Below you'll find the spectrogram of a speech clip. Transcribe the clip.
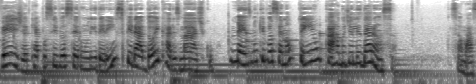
Veja que é possível ser um líder inspirador e carismático, mesmo que você não tenha um cargo de liderança. São as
